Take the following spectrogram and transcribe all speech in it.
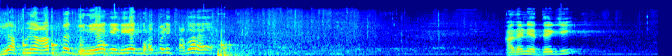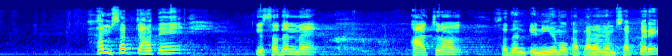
ये अपने आप में दुनिया के लिए एक बहुत बड़ी खबर है। आदरणीय अध्यक्ष जी, हम सब चाहते हैं कि सदन में आचरण सदन के नियमों का पालन हम सब करें।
